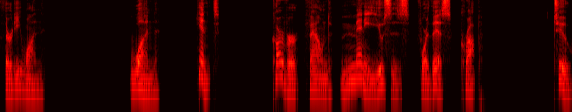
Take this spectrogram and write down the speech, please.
31. 1. Hint. Carver found many uses for this crop. 2.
